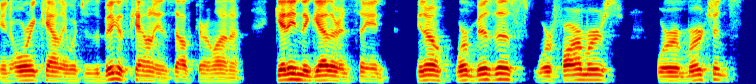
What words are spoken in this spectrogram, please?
in Horry County, which is the biggest county in South Carolina, getting together and saying, you know, we're business, we're farmers, we're merchants.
